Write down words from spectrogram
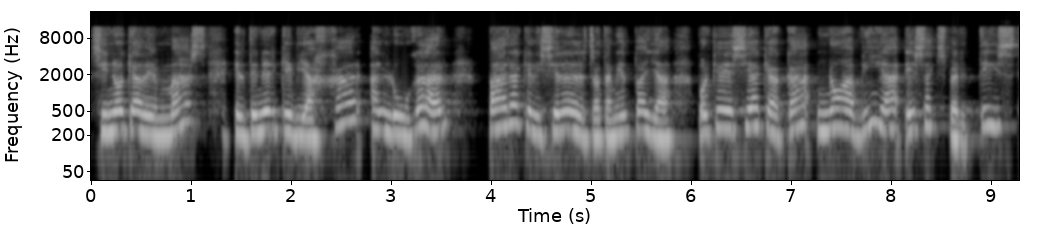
sino que además el tener que viajar al lugar para que le hicieran el tratamiento allá, porque decía que acá no había esa expertise,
